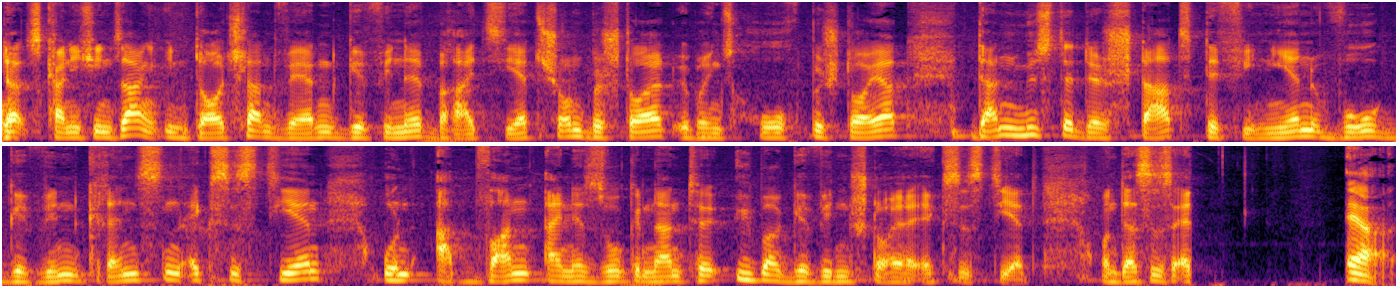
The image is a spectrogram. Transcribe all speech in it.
Das kann ich Ihnen sagen. In Deutschland werden Gewinne bereits jetzt schon besteuert, übrigens hoch besteuert. Dann müsste der Staat definieren, wo Gewinngrenzen existieren und ab wann eine sogenannte Übergewinnsteuer existiert. Und das ist ja,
